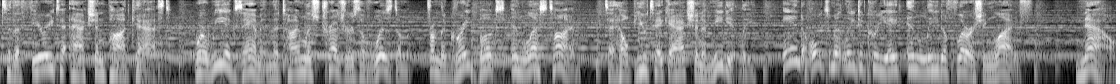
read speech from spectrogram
to the Theory to Action podcast, where we examine the timeless treasures of wisdom from the great books in less time to help you take action immediately and ultimately to create and lead a flourishing life. Now,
